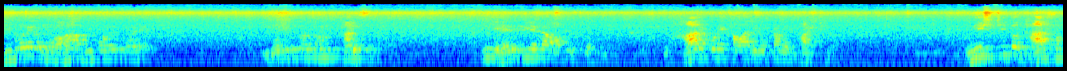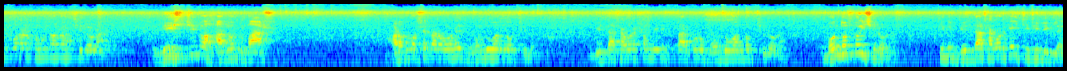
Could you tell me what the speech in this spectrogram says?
জীবনের মহা বিপদে পড়ে মধুসূদন যখন ফ্রান্সে কি হেনরিয়েটা অসুস্থ। ধার করে খাওয়া এই লোকটার অভ্যাস ছিল। নিশ্চিত ধার শোধ করার ক্ষমতা তার ছিল না। নিশ্চিত হাজত বাস। ভারতবর্ষে তার অনেক বন্ধু বান্ধব ছিল। বিদ্যাসাগরের সঙ্গে তার কোনো বন্ধু বান্ধব ছিল না। বন্ধুত্বই ছিল না। তিনি বিদ্যাসাগরকেই চিঠি লিখলেন।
